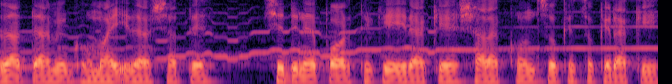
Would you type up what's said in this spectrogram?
রাতে আমি ঘুমাই ইরার সাথে। সেদিনের পর থেকে ইরাকে সারাক্ষণ চোখে চোখে রাখি।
